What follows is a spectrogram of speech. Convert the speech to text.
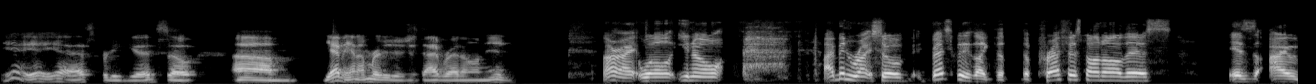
Yeah, yeah, yeah. That's pretty good. So, um, yeah, man, I'm ready to just dive right on in. All right. Well, you know, I've been right. So basically, like the the preface on all this is I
